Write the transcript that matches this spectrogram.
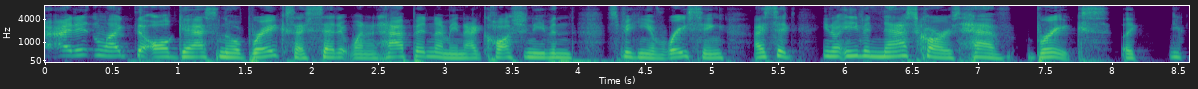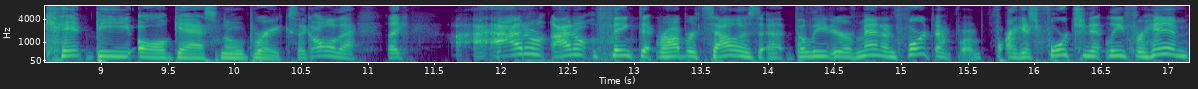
I didn't like the all gas no brakes. I said it when it happened. I mean, I caution even speaking of racing. I said, you know, even NASCARs have brakes. Like you can't be all gas no brakes. Like all that. Like I, don't, I don't think that Robert Saleh is uh, the leader of men. Unfortunately, I guess fortunately for him,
